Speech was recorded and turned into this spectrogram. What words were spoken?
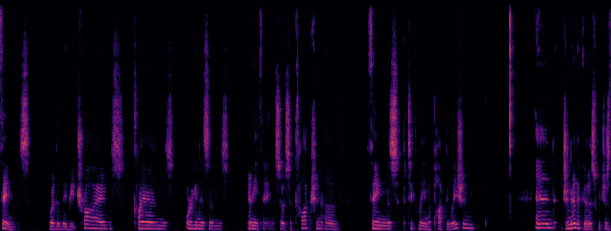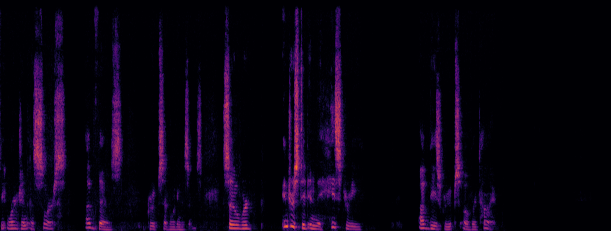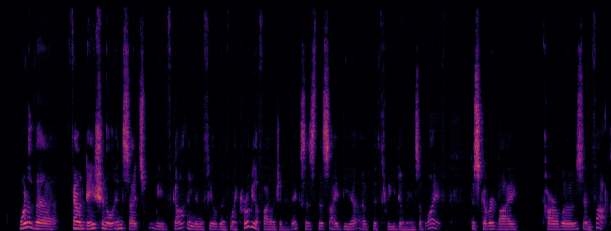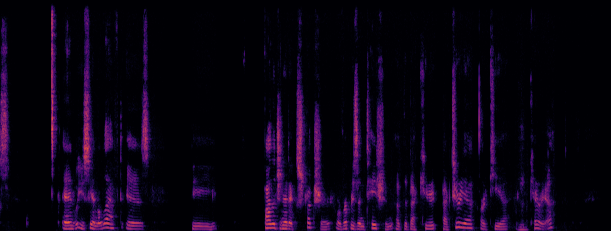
things, whether they be tribes, clans, organisms, anything. So it's a collection of things, particularly in a population, and geneticos, which is the origin, a source of those groups of organisms. So we're interested in the history of these groups over time. One of the foundational insights we've gotten in the field of microbial phylogenetics is this idea of the three domains of life discovered by Carl Woese and Fox. And what you see on the left is the phylogenetic structure or representation of the bacteria, archaea, and eukarya.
